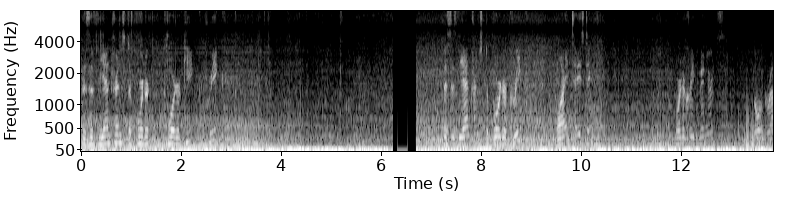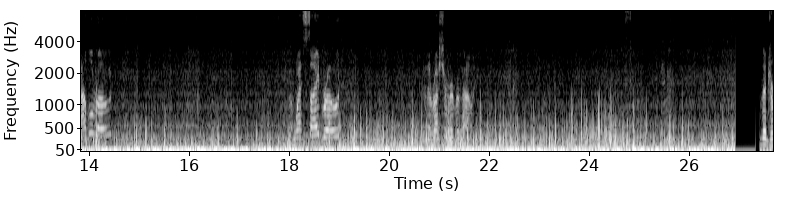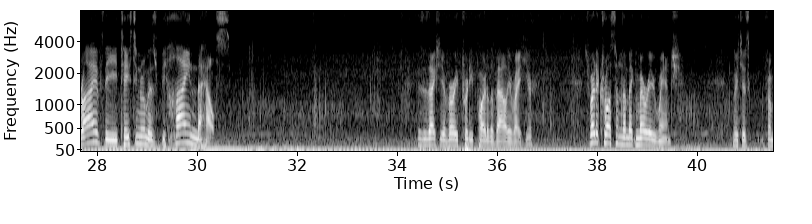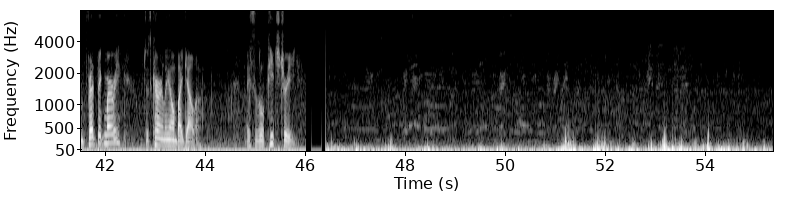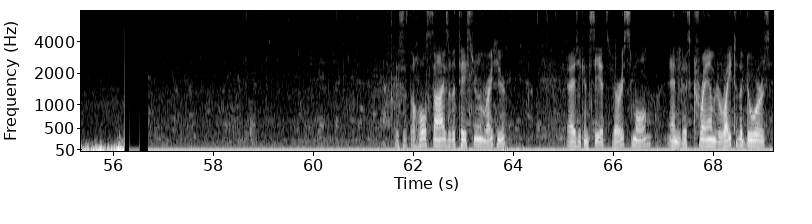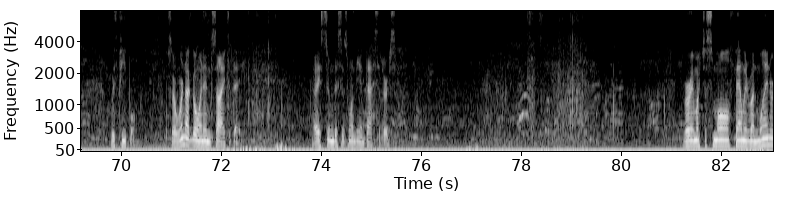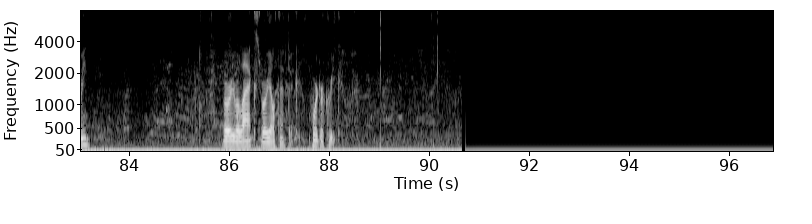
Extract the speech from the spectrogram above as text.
This is the entrance to Porter Porter Creek. This is the entrance to Porter Creek wine tasting. Porter Creek Vineyards, little gravel road, the West Side Road, and the Russian River Valley. Drive, the tasting room is behind the house. This is actually a very pretty part of the valley right here. It's right across from the MacMurray Ranch, which is from Fred MacMurray, which is currently owned by Gallo. Nice little peach tree. This is the whole size of the tasting room right here. As you can see, it's very small and it is crammed right to the doors with people. So we're not going inside today. I assume this is one of the ambassadors. Very much a small family run winery. Very relaxed, very authentic. Porter Creek.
